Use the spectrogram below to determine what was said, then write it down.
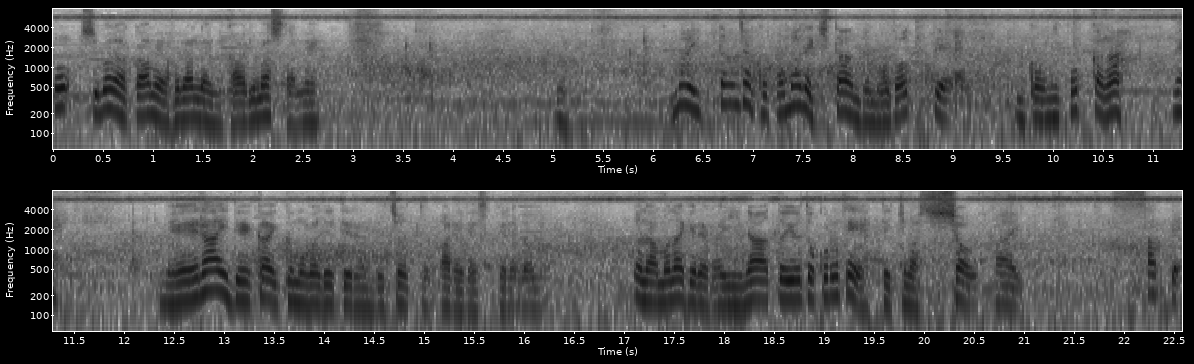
お、しばらく雨は降らないに変わりましたね。うん。まあ一旦じゃあここまで来たんで戻って、向こうに行こっかな。ね。えらいでかい雲が出てるんで、ちょっとあれですけれども。なんもなければいいなというところでやっていきましょう。はい。さて。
